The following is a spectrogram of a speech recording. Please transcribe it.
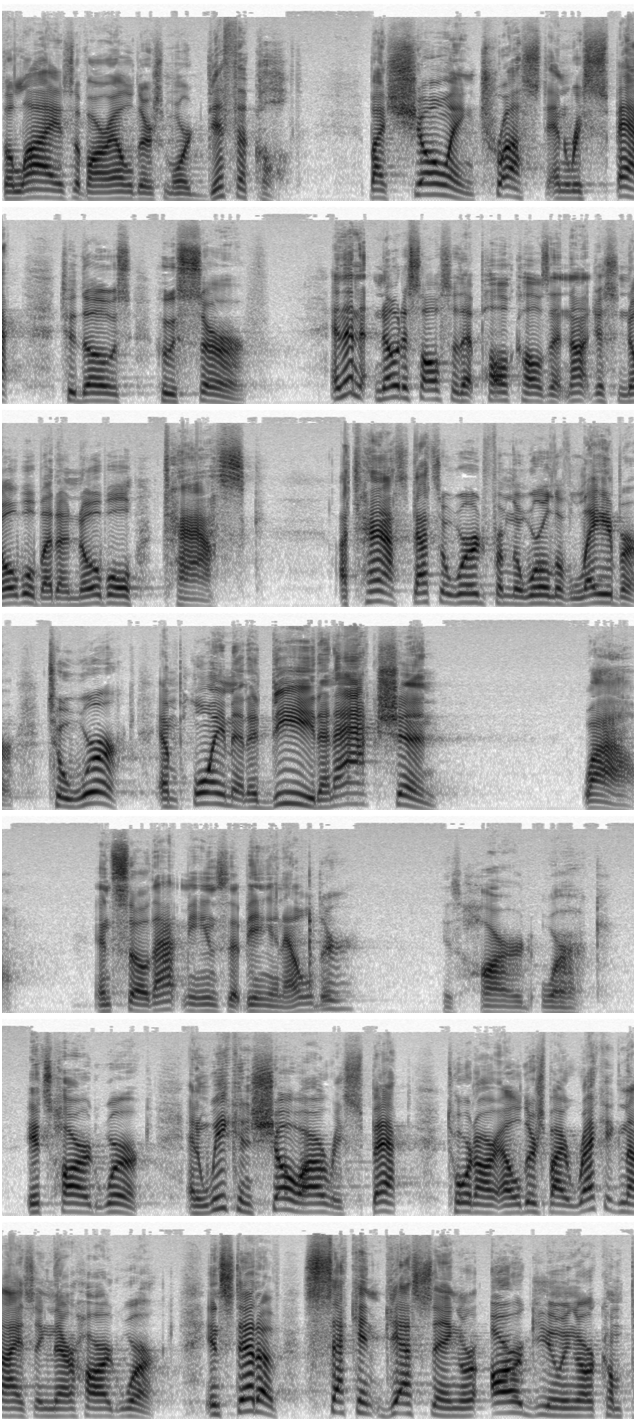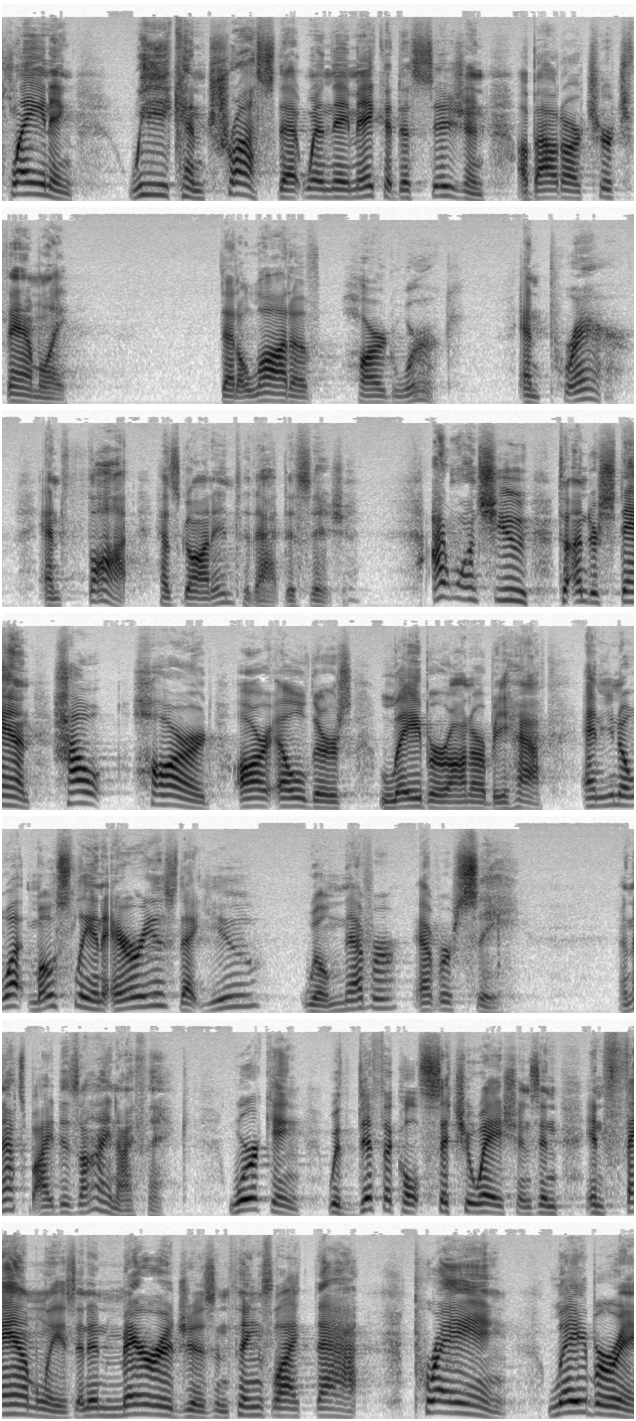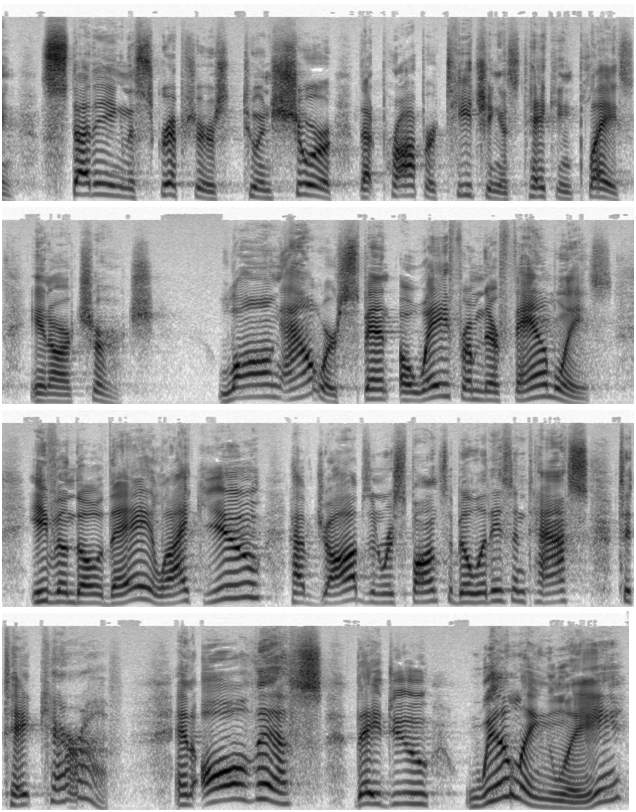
the lives of our elders more difficult, by showing trust and respect to those who serve. And then notice also that Paul calls it not just noble, but a noble task. A task, that's a word from the world of labor, to work, employment, a deed, an action. Wow. And so that means that being an elder is hard work. It's hard work. And we can show our respect toward our elders by recognizing their hard work. Instead of second guessing or arguing or complaining, we can trust that when they make a decision about our church family, that a lot of hard work and prayer and thought has gone into that decision. I want you to understand how hard our elders labor on our behalf. And you know what? Mostly in areas that you will never, ever see. And that's by design, I think working with difficult situations in, in families and in marriages and things like that, praying, laboring, studying the scriptures to ensure that proper teaching is taking place in our church. Long hours spent away from their families, even though they, like you, have jobs and responsibilities and tasks to take care of. And all this they do willingly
